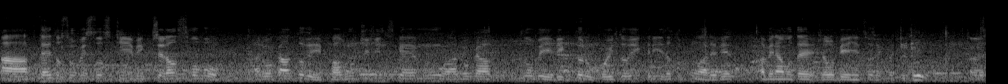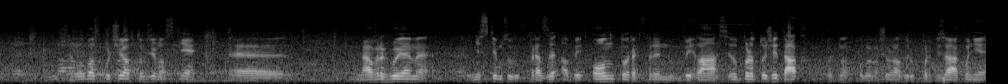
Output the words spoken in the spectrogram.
a v této souvislosti bych předal slovo advokátovi Pavlu Čižinskému a advokátovi Viktoru Fojtovi, který za TOP 09, aby nám o té žalobě něco řekl. Žaloba spočívá v tom, že vlastně eh, navrhujeme městském soudu v Praze, aby on to referendum vyhlásil, protože tak, podle našeho názoru, protizákonně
